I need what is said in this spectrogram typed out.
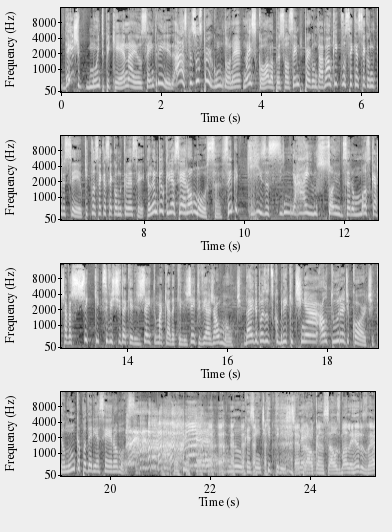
desde muito pequena, eu sempre. Ah, as pessoas perguntam, né? Na escola, o pessoal sempre perguntava: ah, o que, que você quer ser quando crescer? O que, que você quer ser quando crescer? Eu lembro que eu queria ser aeromoça. Sempre quis, assim, ai, um sonho de ser aeromoça, que achava chique se vestir daquele jeito, maquiar daquele jeito e viajar um monte. Daí depois eu descobri que tinha altura de corte, que eu nunca poderia ser aeromoça. nunca, gente, que triste, É né? pra alcançar os maleiros, né?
